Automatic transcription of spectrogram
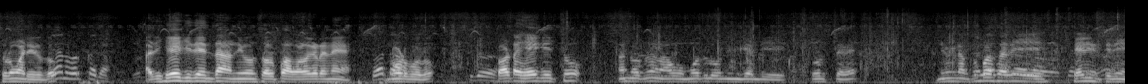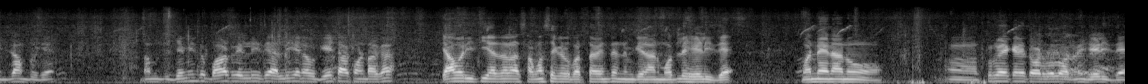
ಶುರು ಮಾಡಿರೋದು. ಅದು ಹೇಗಿದೆ ಅಂತ ನೀವು ಸ್ವಲ್ಪ ಒಳಗಡೆನೆ ನೋಡ್ಬೋದು. ತೋಟ ಹೇಗಿತ್ತು ಅನ್ನೋದನ್ನ ನಾವು ಮೊದಲು ನಿಮಗೆ ಅಲ್ಲಿ ತೋರಿಸ್ತೇವೆ. ನಿಮಗೆ ನಾನು ತುಂಬ ಸಾರಿ ಹೇಳಿರ್ತೀನಿ ಎಕ್ಸಾಂಪಲ್ಗೆ ನಮ್ಮದು ಜಮೀನು ಬಾರ್ಡ್ರ್ ಎಲ್ಲಿದೆ ಅಲ್ಲಿಗೆ ನಾವು ಗೇಟ್ ಹಾಕೊಂಡಾಗ ಯಾವ ರೀತಿಯಾದ ಸಮಸ್ಯೆಗಳು ಬರ್ತವೆ ಅಂತ ನಿಮಗೆ ನಾನು ಮೊದಲೇ ಹೇಳಿದ್ದೆ. ಮೊನ್ನೆ ನಾನು ಎಕರೆ ತೋಟದಲ್ಲೂ ಅದನ್ನೇ ಹೇಳಿದ್ದೆ.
